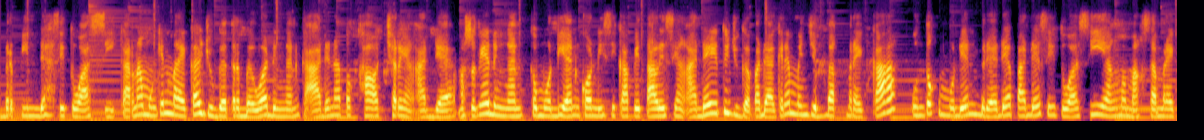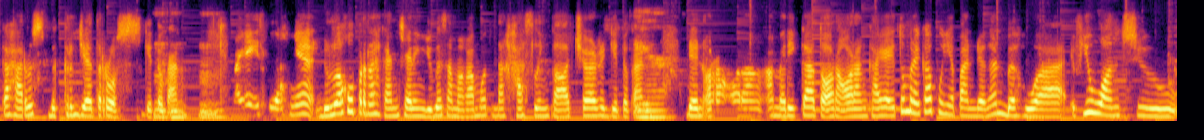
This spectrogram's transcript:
berpindah situasi karena mungkin mereka juga terbawa dengan keadaan atau culture yang ada maksudnya dengan kemudian kondisi kapitalis yang ada itu juga pada akhirnya menjebak mereka untuk kemudian berada pada situasi yang memaksa mereka harus bekerja terus gitu kan Mm-mm. makanya istilahnya dulu aku pernah kan sharing juga sama kamu tentang hustling culture gitu kan Iya. dan orang-orang Amerika atau orang-orang kaya itu mereka punya pandangan bahwa if you want to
